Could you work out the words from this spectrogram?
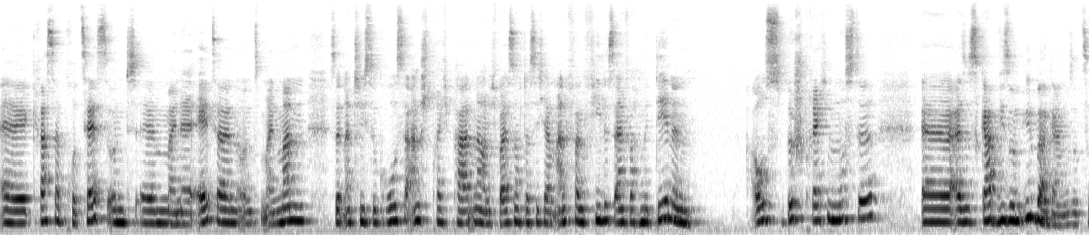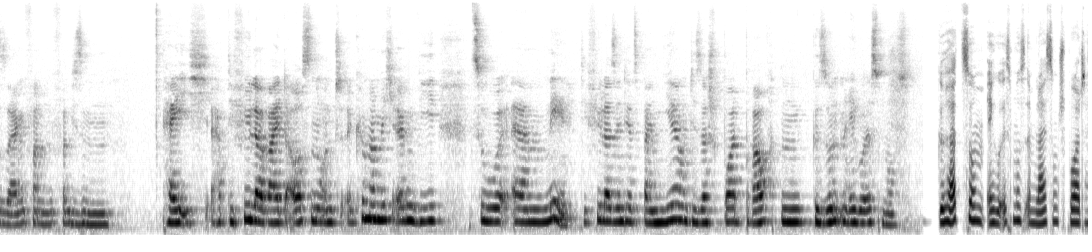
äh, krasser Prozess und äh, meine Eltern und mein Mann sind natürlich so große Ansprechpartner und ich weiß noch, dass ich am Anfang vieles einfach mit denen ausbesprechen musste. Äh, also es gab wie so einen Übergang sozusagen von, von diesem hey, ich habe die Fühler weit außen und äh, kümmere mich irgendwie zu, ähm, nee, die Fühler sind jetzt bei mir und dieser Sport braucht einen gesunden Egoismus. Gehört zum Egoismus im Leistungssport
